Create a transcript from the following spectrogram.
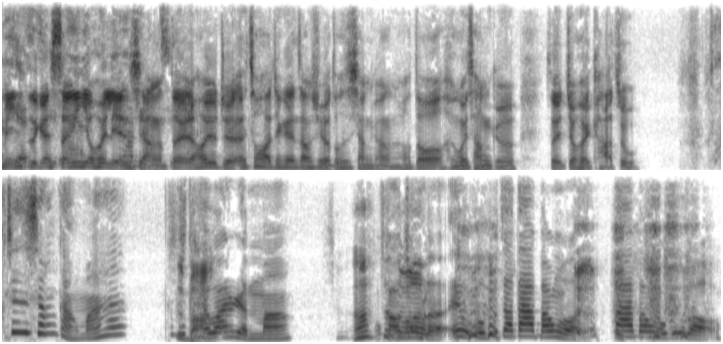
名字跟声音又会联想，对，然后又觉得，哎、欸，周华健跟张学友都是香港，然后都很会唱歌，所以就会卡住。周华健是香港吗？他是台湾人吗？啊，我搞错了，哎、欸，我不知道，大家帮我，大家帮我 Google，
